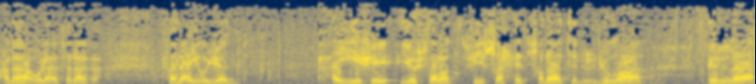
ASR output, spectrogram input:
على هؤلاء الثلاثة. فلا يوجد أي شيء يشترط في صحة صلاة الجمعة إلا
